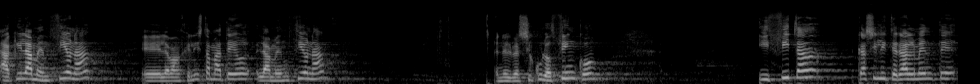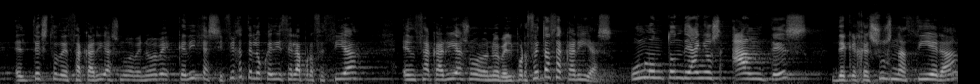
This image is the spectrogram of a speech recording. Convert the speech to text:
aquí la menciona, el evangelista Mateo la menciona en el versículo 5 y cita casi literalmente el texto de Zacarías 9:9 que dice así, fíjate lo que dice la profecía en Zacarías 9:9. El profeta Zacarías, un montón de años antes de que Jesús naciera,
